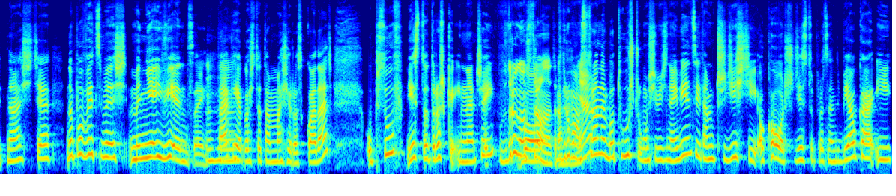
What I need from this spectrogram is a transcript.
15, no powiedzmy mniej więcej, Mhm. tak? Jakoś to tam ma się rozkładać. U psów jest to troszkę inaczej. W drugą bo- stronę trochę, W drugą nie? stronę, bo tłuszczu musi być najwięcej, tam 30, około 30% białka i,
